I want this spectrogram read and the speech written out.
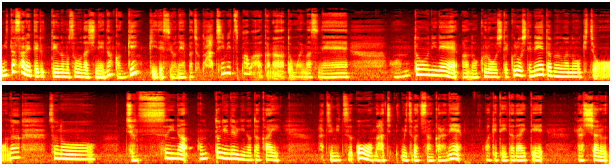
満たされてるっていうのもそうだしねなんか元気ですよねやっぱちょっと蜂蜜パワーかなと思いますね。本当にねあの苦労して苦労してね多分あの貴重なその純粋な本当にエネルギーの高い蜂蜜を、まあ、ミツバチさんからね分けていただいてらっしゃる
